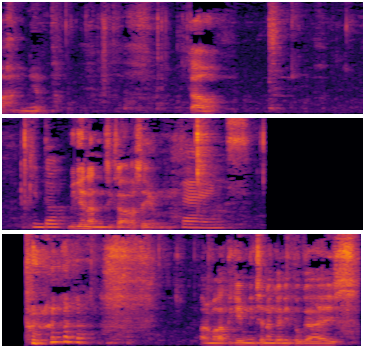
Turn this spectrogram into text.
Ah, init. Ikaw, Kinda. bigyan natin si Ka kasi Thanks. para makatikim din siya ng ganito guys.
